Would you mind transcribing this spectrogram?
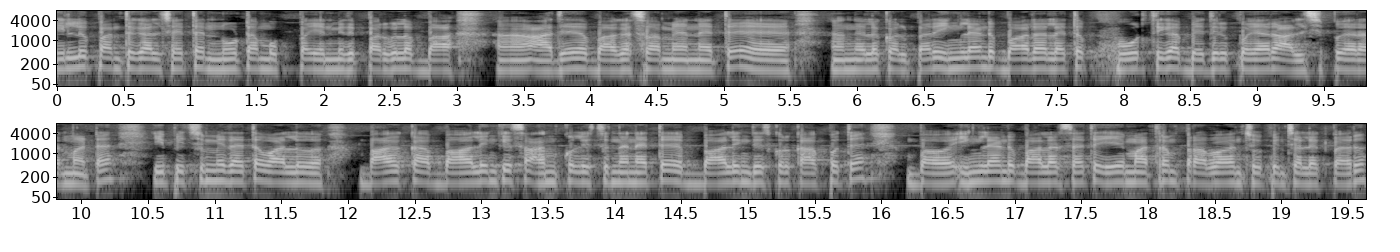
గిల్లు పంత్ కలిసి అయితే నూట ముప్పై ఎనిమిది పరుగుల బా అదే భాగస్వామ్యాన్ని అయితే నెలకొల్పారు. ఇంగ్లాండ్ బౌలర్లు అయితే పూర్తిగా బెదిరిపోయారు అలసిపోయారు అనమాట ఈ పిచ్ మీద అయితే వాళ్ళు బాగా బౌలింగ్కి అనుకూలిస్తుందని అయితే బౌలింగ్ తీసుకోరు. కాకపోతే బౌ- ఇంగ్లాండ్ బౌలర్స్ అయితే ఏమాత్రం ప్రభావం చూపించలేకపోయారు.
